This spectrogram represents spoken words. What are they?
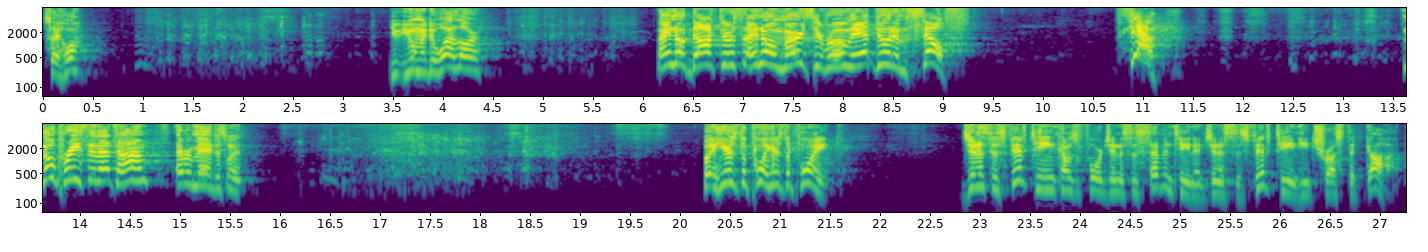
say what? you, you want me to do what, Lord? Ain't no doctors, ain't no emergency room. He had to do it himself. Yeah. No priest at that time. Every man just went. But here's the point, here's the point. Genesis 15 comes before Genesis 17. In Genesis 15, he trusted God.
